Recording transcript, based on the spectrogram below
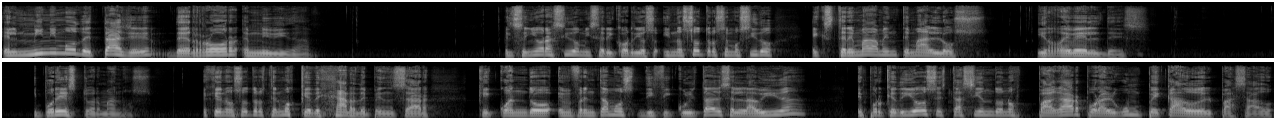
el mínimo detalle de error en mi vida. El Señor ha sido misericordioso y nosotros hemos sido extremadamente malos y rebeldes. Y por esto, hermanos, es que nosotros tenemos que dejar de pensar que cuando enfrentamos dificultades en la vida es porque Dios está haciéndonos pagar por algún pecado del pasado.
